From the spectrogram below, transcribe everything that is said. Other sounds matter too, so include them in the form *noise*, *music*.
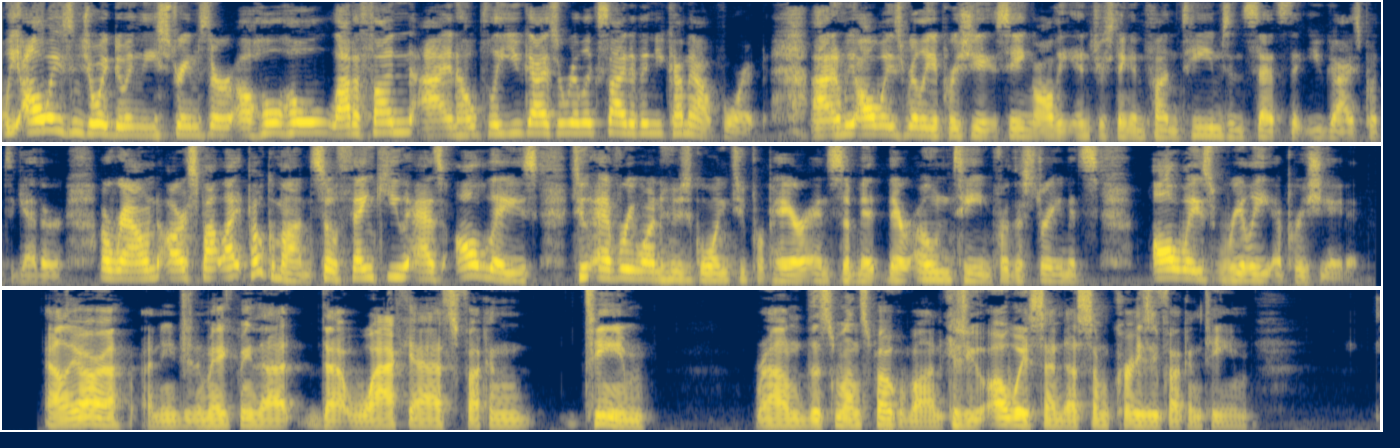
We always enjoy doing these streams. They're a whole, whole lot of fun, uh, and hopefully you guys are real excited and you come out for it. Uh, and we always really appreciate seeing all the interesting and fun teams and sets that you guys put together around our Spotlight Pokemon. So thank you as always to everyone who's going to prepare and submit their own team for the stream. It's always really appreciated. Aliara, I need you to make me that, that whack ass fucking team around this month's Pokemon because you always send us some crazy fucking team.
